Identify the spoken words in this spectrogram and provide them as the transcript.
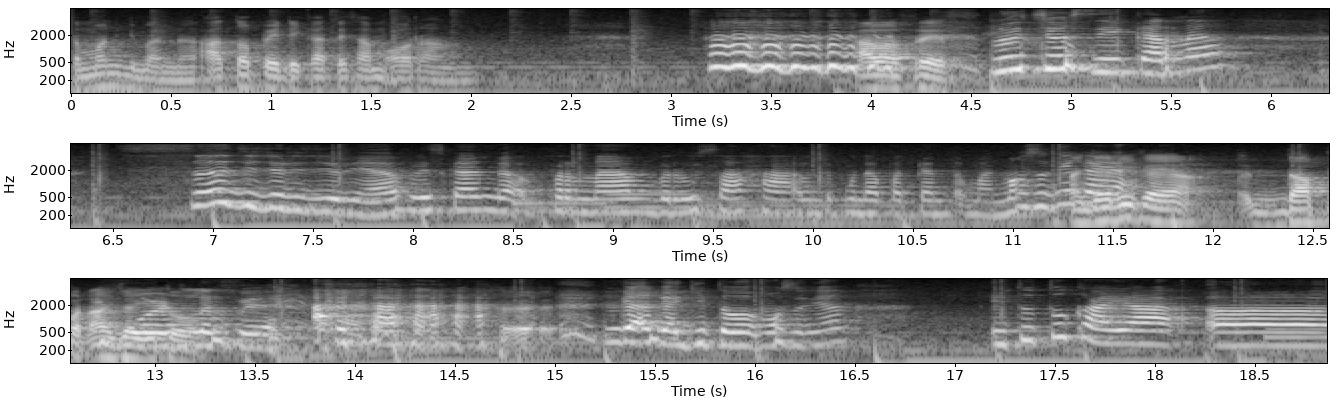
teman gimana? Atau PDKT sama orang? Apa Fris? Lucu sih karena sejujur-jujurnya Friska nggak pernah berusaha untuk mendapatkan teman. Maksudnya Ah, kayak jadi kayak dapat aja gitu. Wordless ya. nggak nggak gitu. Maksudnya itu tuh kayak eh,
